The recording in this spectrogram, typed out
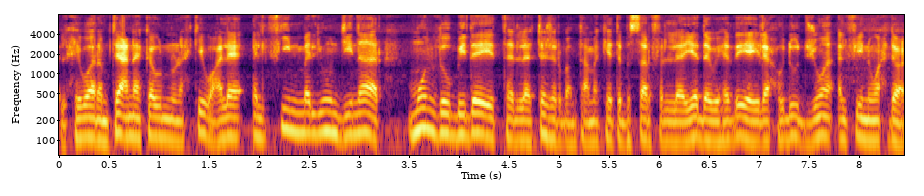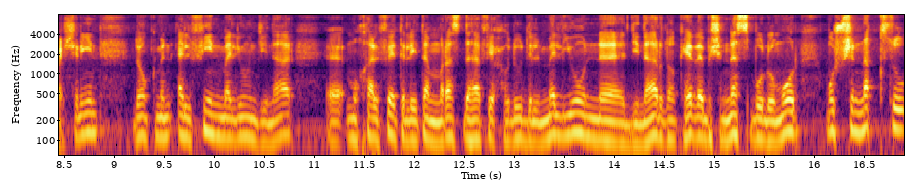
الحوار نتاعنا كونه نحكيو على 2000 مليون دينار منذ بداية التجربة نتاع مكاتب الصرف اليدوي هذه إلى حدود جوان 2021 دونك من 2000 مليون دينار آه، مخالفات اللي تم رصدها في حدود المليون آه، دينار. donc هذا باش نسبوا الأمور مش باش نقصوا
